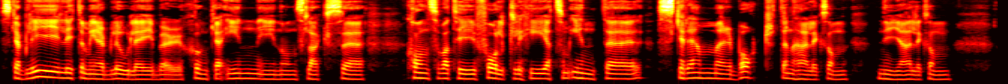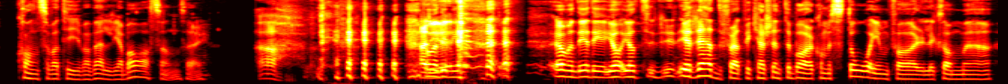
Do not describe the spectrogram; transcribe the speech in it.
ska bli lite mer Blue Labour, sjunka in i någon slags eh, konservativ folklighet som inte skrämmer bort den här liksom nya liksom konservativa väljarbasen. Så här. Ah. ja, men det, ja men det är det, jag, jag, är rädd för att vi kanske inte bara kommer stå inför liksom eh,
